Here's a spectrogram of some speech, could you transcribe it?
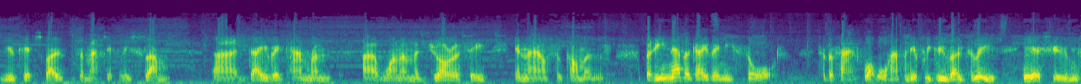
UKIP's vote dramatically slumped. Uh, David Cameron uh, won a majority in the House of Commons. But he never gave any thought to the fact what will happen if we do vote to leave. He assumed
